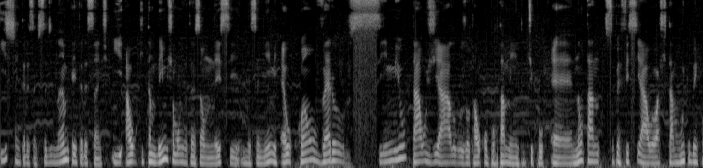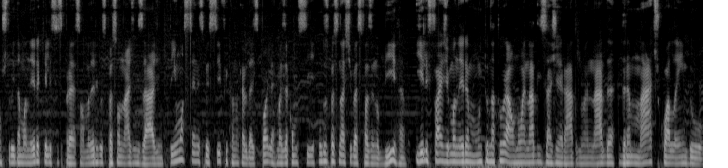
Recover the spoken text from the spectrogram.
isso é interessante, essa dinâmica é interessante. E algo que também me chamou muita atenção nesse, nesse anime é o quão verossímil tá os diálogos ou tá o comportamento. Tipo, é, não tá superficial. Eu acho que tá muito bem construído a maneira que eles se expressam, a maneira que os personagens agem. Tem uma cena específica, eu não quero dar spoiler, mas é como se um dos personagens estivesse fazendo birra e ele faz de maneira muito natural, não é nada exagerado, não é nada dramático além do,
